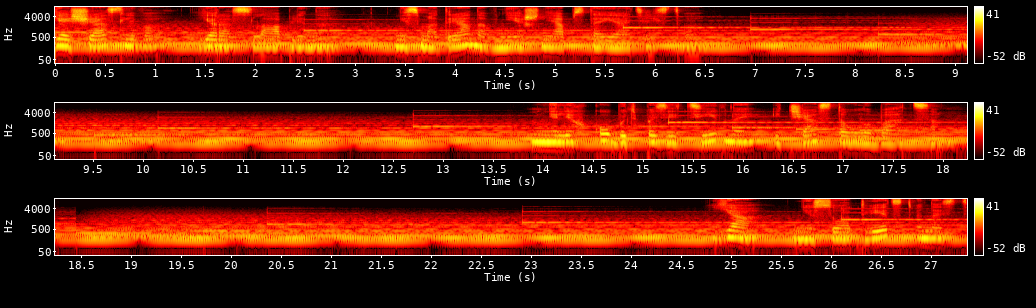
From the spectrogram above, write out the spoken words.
Я счастлива, я расслаблена, несмотря на внешние обстоятельства. Мне легко быть позитивной и часто улыбаться. Я несу ответственность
